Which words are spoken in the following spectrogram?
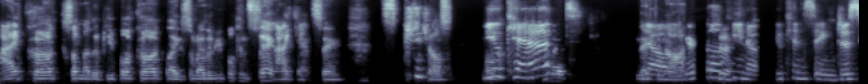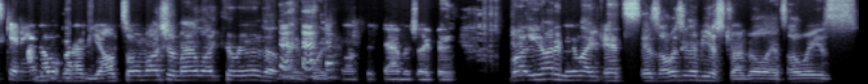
I cook, some other people cook, like some other people can sing. I can't sing. Chelsea. you can't? no, cannot. you're Filipino. you can sing. Just kidding. I know, but I've yelled so much in my like career that my voice to damage. I think, but you know what I mean. Like it's it's always going to be a struggle. It's always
